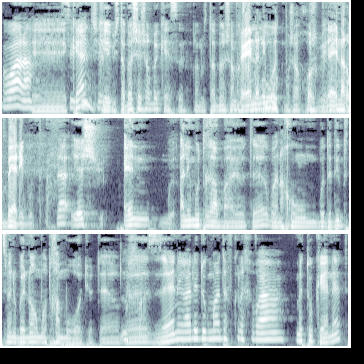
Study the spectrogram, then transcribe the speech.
וואלה, אה, כן, שלי. כי מסתבר שיש הרבה כסף, מסתבר שם ואין אלימות. כמו שאנחנו חושבים. אין הרבה אלימות. לא, יש, אין אלימות רבה יותר, ואנחנו בודדים את עצמנו בנורמות חמורות יותר, נכון. וזה נראה לי דוגמה דווקא לחברה מתוקנת.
